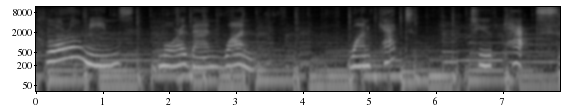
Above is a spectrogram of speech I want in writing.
Plural means more than one one cat, two cats.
